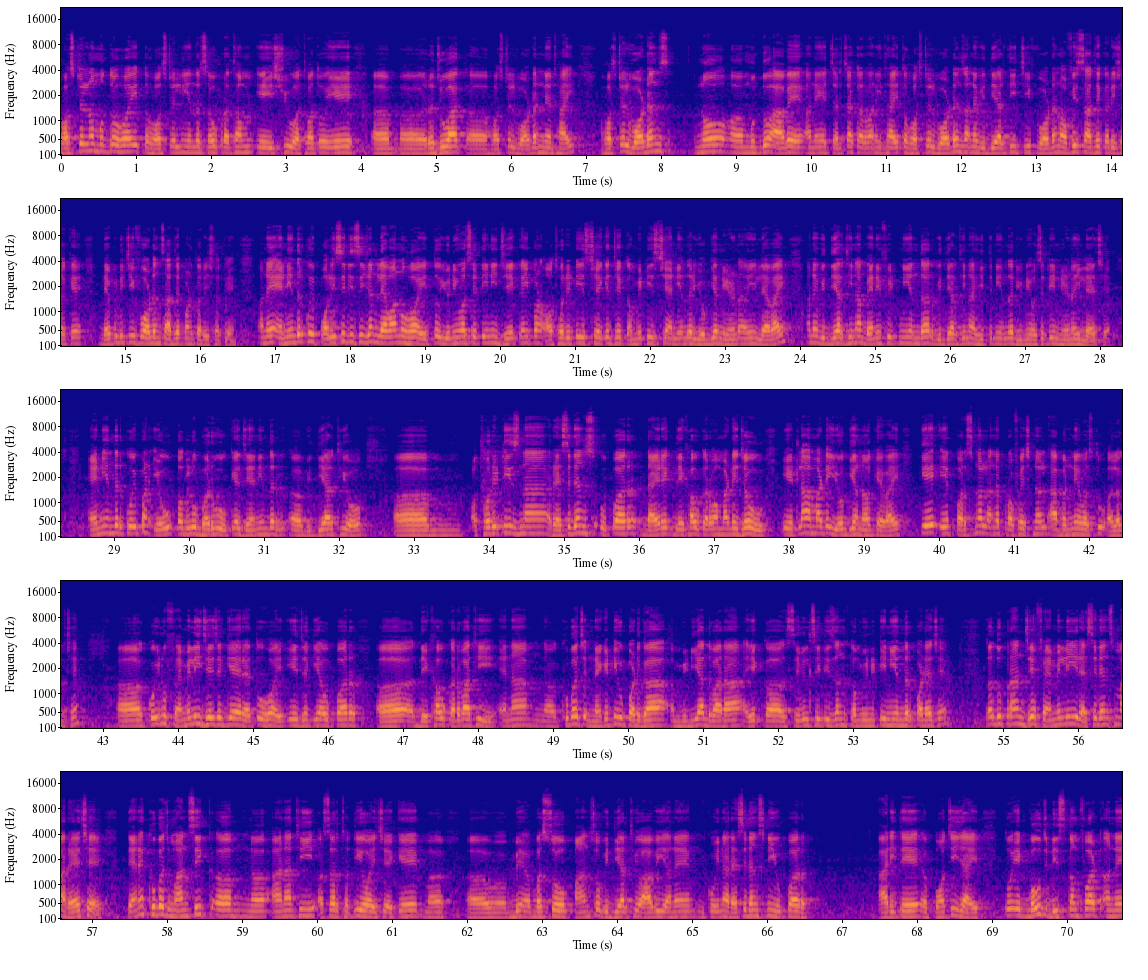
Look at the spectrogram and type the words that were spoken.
હોસ્ટેલનો મુદ્દો હોય તો હોસ્ટેલની અંદર સૌ પ્રથમ એ ઇસ્યુ અથવા તો એ રજૂઆત હોસ્ટેલ વોર્ડનને થાય. હોસ્ટેલ વોર્ડન્સ નો મુદ્દો આવે અને ચર્ચા કરવાની થાય તો હોસ્ટેલ વોર્ડન્સ અને વિદ્યાર્થી ચીફ વોર્ડન ઓફિસ સાથે કરી શકે, ડેપ્યુટી ચીફ વોર્ડન સાથે પણ કરી શકે. અને એની અંદર કોઈ પોલિસી ડિસિઝન લેવાનું હોય તો યુનિવર્સિટીની જે કંઈ પણ ઓથોરિટીઝ છે કે જે કમિટીઝ છે એની અંદર યોગ્ય નિર્ણય લેવાય અને વિદ્યાર્થીના બેનિફિટની અંદર, વિદ્યાર્થીના હિતની અંદર યુનિવર્સિટી નિર્ણય લે છે. એની અંદર કોઈ પણ એવું પગલું ભરવું કે જેની અંદર વિદ્યાર્થીઓ ઓથોરિટીઝના રેસિડન્સ ઉપર ડાયરેક્ટ દેખાવ કરવા માટે જવું એ એટલા માટે યોગ્ય ન કહેવાય કે એ પર્સનલ અને પ્રોફેશનલ આ બંને વસ્તુ અલગ છે. કોઈનું ફેમિલી જે જગ્યાએ રહેતું હોય એ જગ્યા ઉપર દેખાવ કરવાથી એના ખૂબ જ નેગેટિવ પડઘા મીડિયા દ્વારા એક સિવિલ સિટીઝન કમ્યુનિટીની અંદર પડે છે. તદુપરાંત જે ફેમિલી રેસિડેન્સમાં રહે છે, તેને ખૂબ જ માનસિક આનાથી અસર થતી હોય છે કે બસો, પાંચસો વિદ્યાર્થીઓ આવી અને કોઈના રેસિડન્સની ઉપર આ રીતે પહોંચી જાય, તો એક બહુ જ ડિસ્કમ્ફર્ટ અને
